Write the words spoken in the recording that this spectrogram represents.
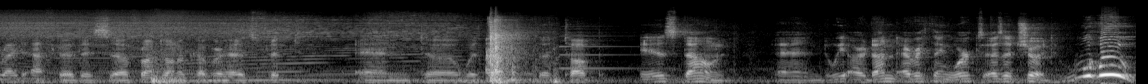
right after this uh, front tonneau cover has flipped and uh, with the top is down. And we are done. Everything works as it should. Woohoo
